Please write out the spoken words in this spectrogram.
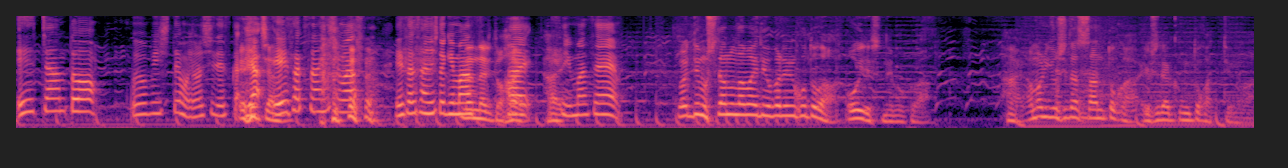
A ちゃんとお呼びしてもよろしいですか？いや A 作さんにします A 作さんにしときますなんなりとはいはいすいませんこれでも下の名前で呼ばれることが多いですね。僕は。はい。あまり吉田さんとか吉田君とかっていうのは、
